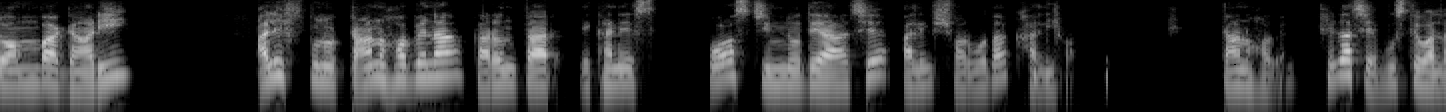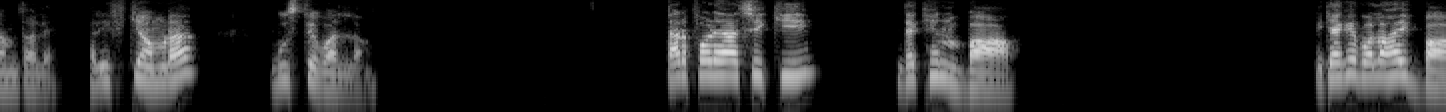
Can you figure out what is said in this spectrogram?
লম্বা গাড়ি আলিফ কোনো টান হবে না, কারণ তার এখানে ক্রস চিহ্ন দেয়া আছে, আলিফ সর্বদা খালি হয়, টান হবে। ঠিক আছে? বুঝতে পারলাম তাহলে আলিফ কি আমরা বুঝতে পারলাম। তারপরে আছে কি? দেখেন বা, এটাকে বলা হয় বা।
